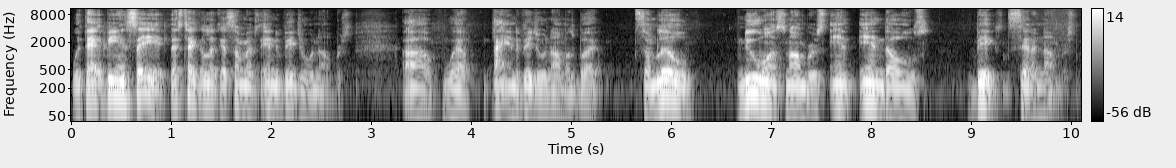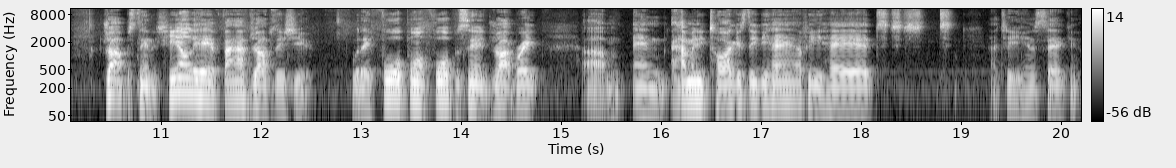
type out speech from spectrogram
with that being said, let's take a look at some of his individual numbers. Uh, well, not individual numbers, but some little nuanced numbers in, in those big set of numbers. Drop percentage. He only had five drops this year with a 4.4% drop rate. Um, and how many targets did he have? He had, I'll tell you in a second.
